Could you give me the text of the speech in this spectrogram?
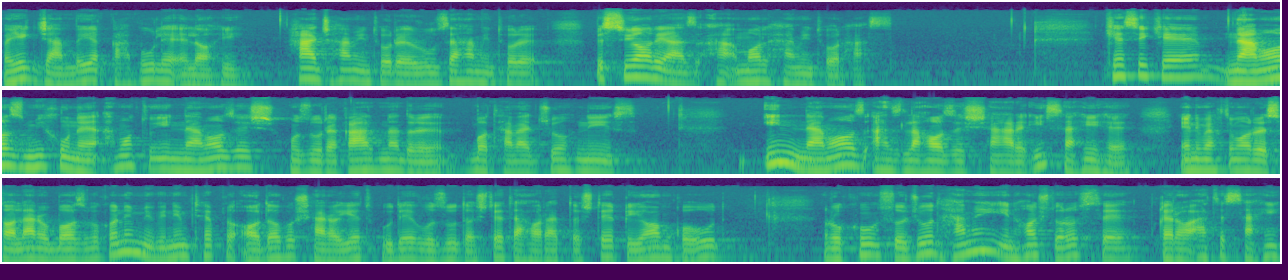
و یک جنبه قبول الهی. حج همینطوره روزه همینطوره. بسیاری از اعمال همینطور هست. کسی که نماز می‌خونه اما تو این نمازش حضور قلب نداره با توجه نیست. این نماز از لحاظ شرعی صحیحه. یعنی وقتی ما رساله رو باز بکنیم می‌بینیم طبق آداب و شرایط بوده وضوع داشته تهارت داشته قیام قعود رکوع سجود همه اینهاش درسته قرائت صحیح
